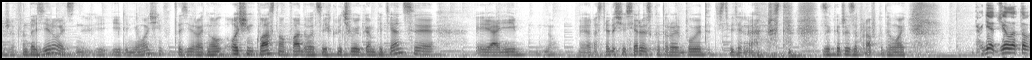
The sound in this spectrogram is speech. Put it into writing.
уже фантазировать, или не очень фантазировать, но очень классно укладываются их ключевые компетенции, и они, ну, наверное, следующий сервис, который будет действительно просто закажи заправку домой. Нет, дело-то,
